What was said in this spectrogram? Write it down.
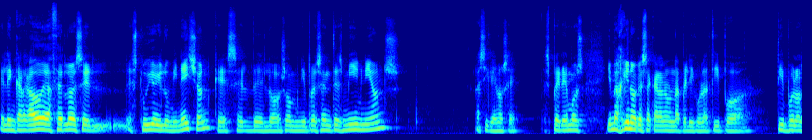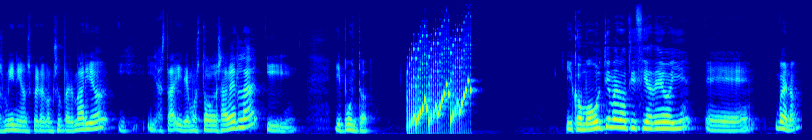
el encargado de hacerlo es el estudio Illumination, que es el de los omnipresentes Minions. Así que no sé. Esperemos. Imagino que sacarán una película tipo, tipo los Minions, pero con Super Mario. Y, ya está. Iremos todos a verla y, y punto. Y como última noticia de hoy, eh, bueno,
